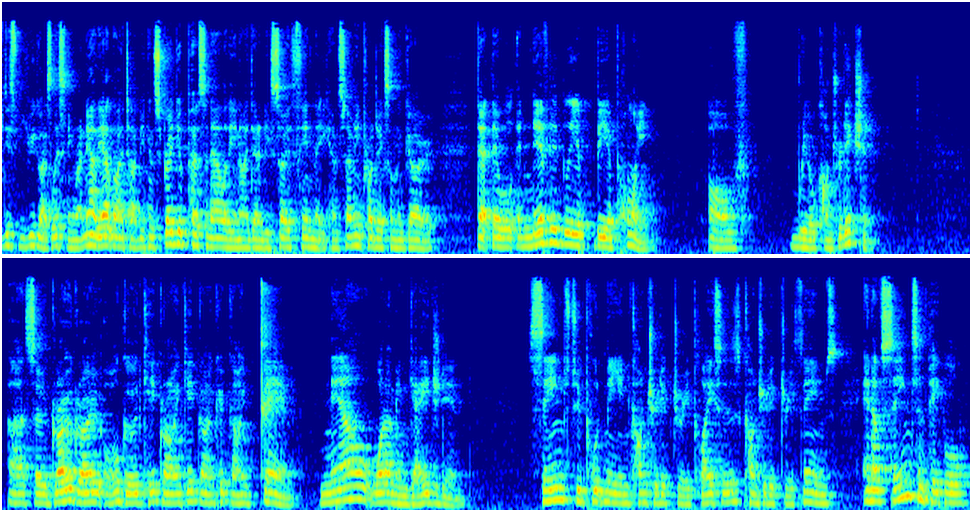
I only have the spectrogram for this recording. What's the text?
this you guys listening right now, the outlier type, you can spread your personality and identity so thin that you can have so many projects on the go that there will inevitably be a point of real contradiction. Uh, so grow, grow, all good, keep growing, keep going, keep going, bam. Now what I'm engaged in seems to put me in contradictory places, contradictory themes, and I've seen some people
